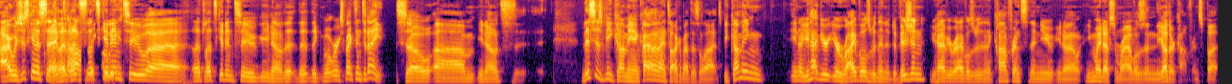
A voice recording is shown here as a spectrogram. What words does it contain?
I was just going to say let, us let's, let's get into uh, let let's get into you know the, the, the what we're expecting tonight. So um, you know it's this is becoming and Kyle and I talk about this a lot. It's becoming you know you have your your rivals within a division, you have your rivals within the conference, then you you know you might have some rivals in the other conference, but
